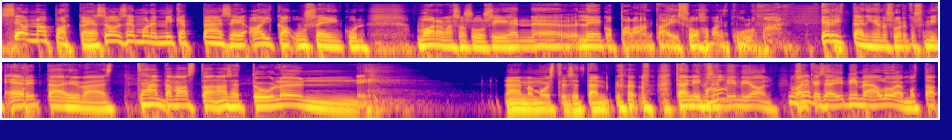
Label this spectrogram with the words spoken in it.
se on napakka ja se on semmoinen, mikä pääsee aika usein, kun varvas osuu siihen äh, legopalaan tai sohvan kulmaan. Erittäin hieno suoritus Mikko. Erittäin hyvä. Häntä vastaan asettuu Lönni. Näin mä muistelin, että tämän, tämän ihmisen nimi on. No sä- vaikka se ei nimeä lue, mutta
